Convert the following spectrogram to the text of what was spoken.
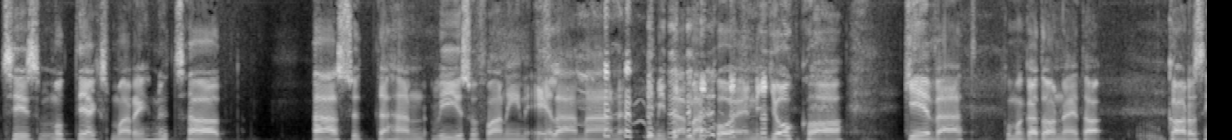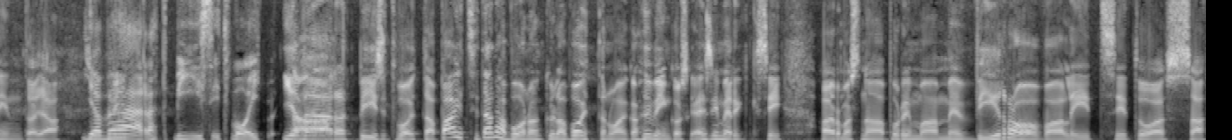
Siis, mutta tiedätkö Mari, nyt sä oot päässyt tähän viisufanin elämään, mitä mä koen joka kevät, kun mä katson näitä karsintoja. Ja väärät biisit voittaa. Ja väärät biisit voittaa. Paitsi tänä vuonna on kyllä voittanut aika hyvin, koska esimerkiksi armas naapurimaamme Viro valitsi tuossa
